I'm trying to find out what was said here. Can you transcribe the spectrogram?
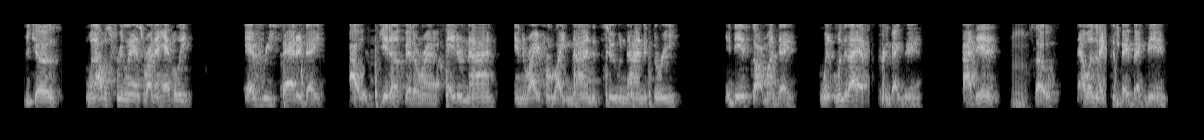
because when I was freelance writing heavily, every Saturday I would get up at around eight or nine and write from like nine to two, nine to three, and then start my day. When when did I have time back then? I didn't. Mm. So I wasn't making eBay back then.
